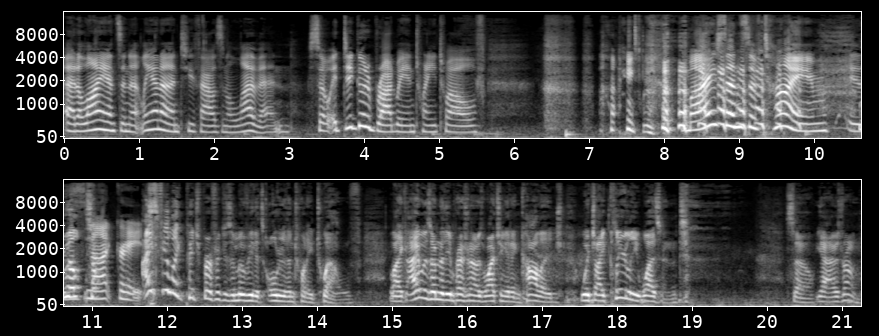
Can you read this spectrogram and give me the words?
at Alliance in Atlanta in 2011. So it did go to Broadway in 2012. My sense of time is Well, so not great. I feel like Pitch Perfect is a movie that's older than 2012. Like I was under the impression I was watching it in college, which I clearly wasn't. So yeah, I was wrong.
